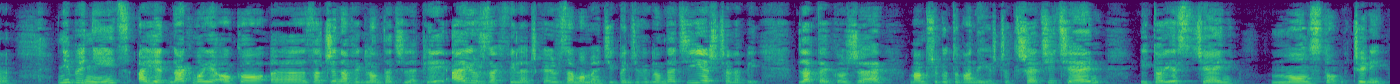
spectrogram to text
niby nic, a jednak moje oko e, zaczyna wyglądać lepiej, a już za chwileczkę, już za momencik będzie wyglądać jeszcze lepiej. Dlatego, że mam przygotowany jeszcze trzeci cień i to jest cień Monston, czyli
